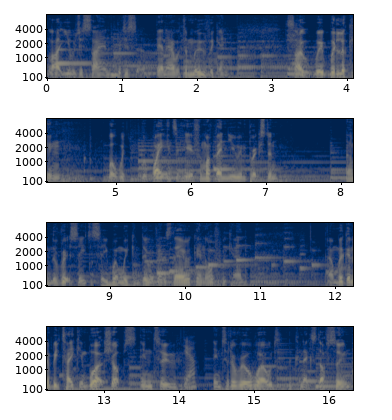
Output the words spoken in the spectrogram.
like you were just saying. We're just being able to move again. So we're, we're looking. Well, we're, we're waiting to hear from a venue in Brixton, um, the Ritzy, to see when we can do events there again, or if we can. And we're going to be taking workshops into Yeah. into the real world, the Connect stuff soon.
